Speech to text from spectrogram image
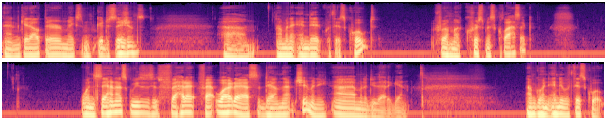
and get out there and make some good decisions. Um, I'm to end it with this quote from a Christmas classic. When Santa squeezes his fat, fat white ass down that chimney, I'm to do that again. I'm going to end it with this quote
